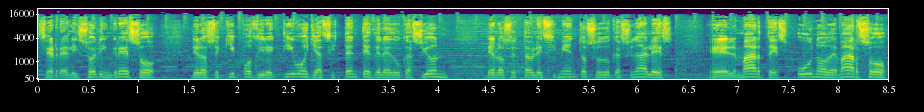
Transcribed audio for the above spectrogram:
se realizó el ingreso de los equipos directivos y asistentes de la educación de los establecimientos educacionales. El martes 1 de marzo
